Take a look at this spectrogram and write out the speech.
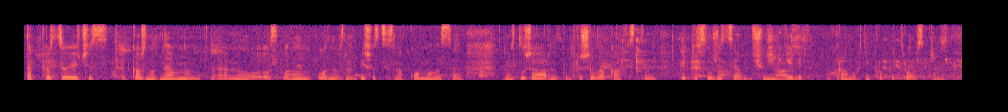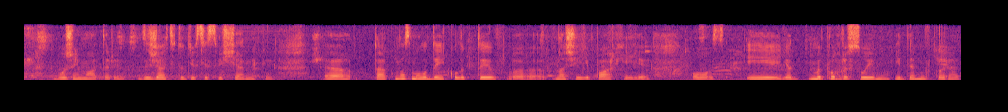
так працюючи кожнодневно, е, ми з одним одним з більшості знайомилися. Нас дуже гарно подружили акафісти, які служаться щонеділі у храмах Дніпропетровську, Божій Матері. З'їжджаються тоді всі священники. Е, Так, у нас молодий колектив в нашій єпархії. Ось. І я, ми прогресуємо, йдемо вперед.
